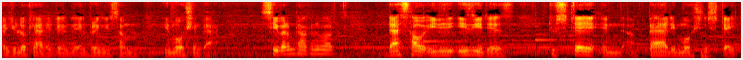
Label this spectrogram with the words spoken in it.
and you look at it and it'll bring you some emotion back. See what I'm talking about? That's how easy, easy it is to stay in a bad emotional state.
